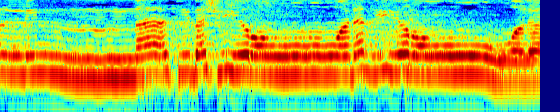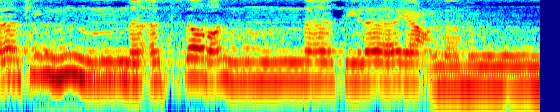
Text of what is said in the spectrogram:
للناس بشيرا ونذيرا ولكن أكثر الناس لا يعلمون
